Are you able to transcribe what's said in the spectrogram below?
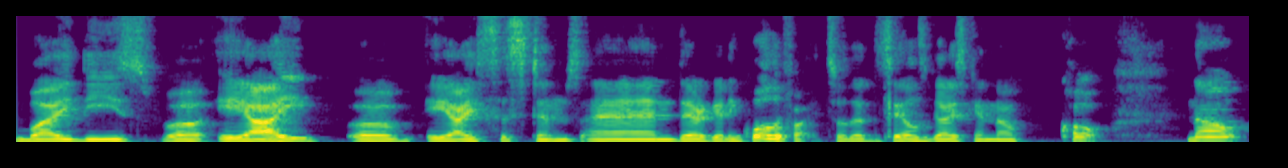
by these uh, AI uh, AI systems, and they're getting qualified so that the sales guys can now call. Now,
